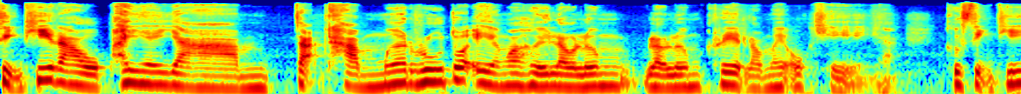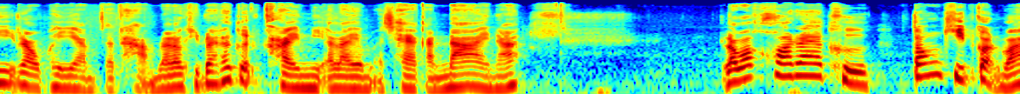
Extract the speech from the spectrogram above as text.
สิ่งที่เราพยายามจะทำเมื่อรู้ตัวเองว่าเฮ้ยเราเริ่มเราเริ่มเครียดเราไม่โอเคอย่างเงี้ยคือสิ่งที่เราพยายามจะทำแล้วเราคิดว่าถ้าเกิดใครมีอะไรมาแชร์กันได้นะเราว่าข้อแรกคือต้องคิดก่อนว่า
